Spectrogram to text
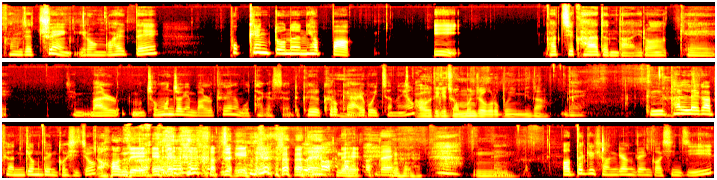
강제 추행 이런 거 할 때 폭행 또는 협박이 같이 가야 된다 이렇게 말로 뭐 전문적인 말로 표현을 못 하겠어요. 근데 그 그렇게 음. 알고 있잖아요. 아우 되게 전문적으로 보입니다. 네. 그 판례가 변경된 것이죠. 어, 네. 갑자기. 네. 네. 네. 음, 어떻게 변경된 것인지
